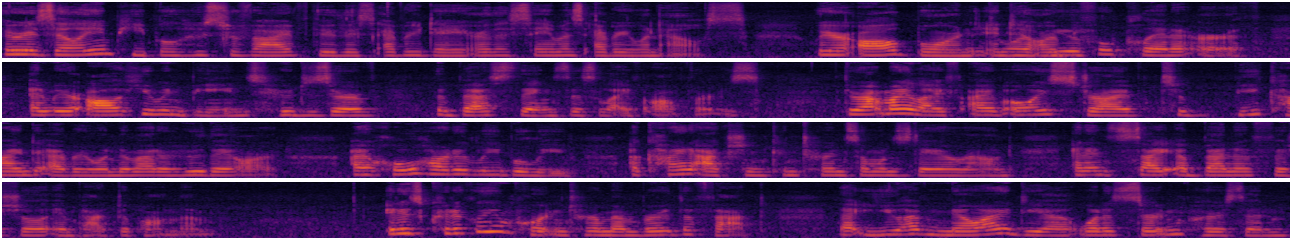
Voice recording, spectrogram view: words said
The resilient people who survive through this every day are the same as everyone else. We are all born into, into our beautiful planet Earth, and we are all human beings who deserve the best things this life offers. Throughout my life, I have always strived to be kind to everyone, no matter who they are. I wholeheartedly believe a kind action can turn someone's day around and incite a beneficial impact upon them. It is critically important to remember the fact that you have no idea what a certain person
